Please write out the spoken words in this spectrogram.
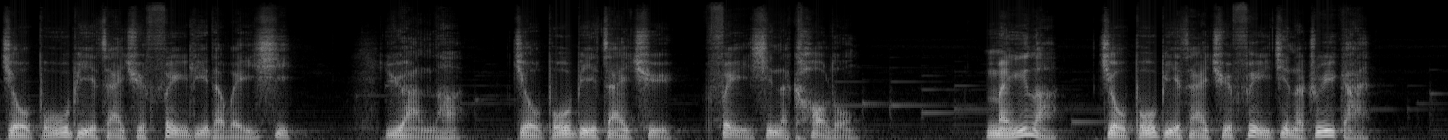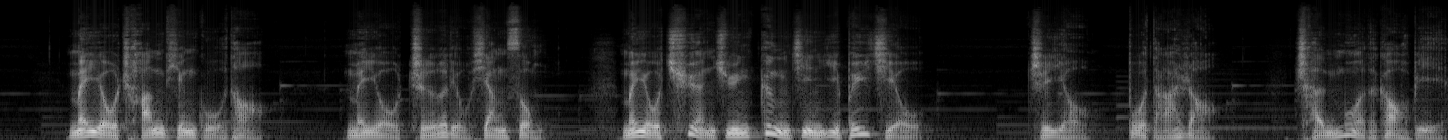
就不必再去费力的维系，远了就不必再去费心的靠拢，没了就不必再去费劲的追赶。没有长亭古道，没有折柳相送，没有劝君更尽一杯酒，只有。不打扰，沉默的告别，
